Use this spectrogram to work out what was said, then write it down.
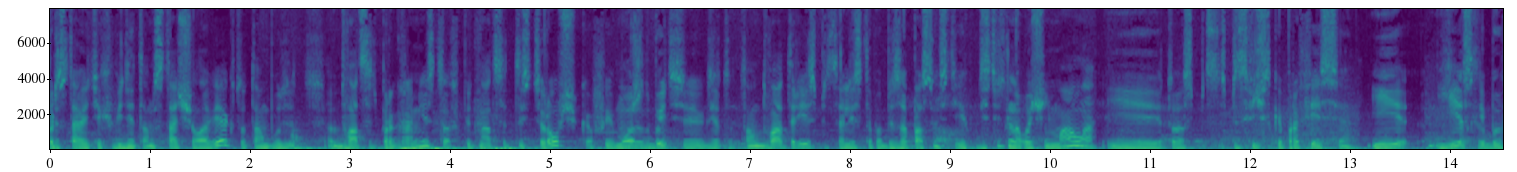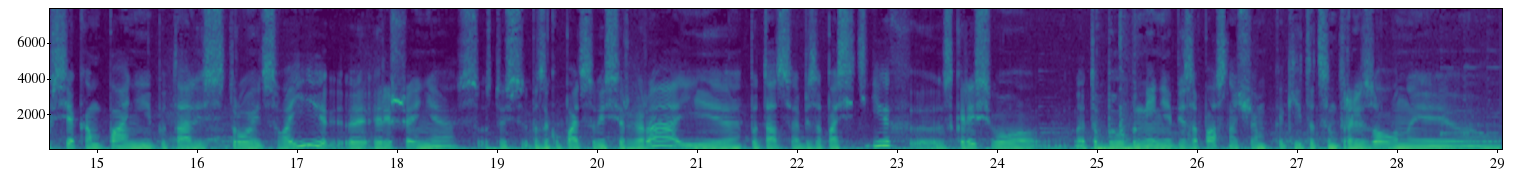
представить их в виде там 100 человек, то там будет 20 программистов, 15 тестировщиков и, может быть, где-то там 2-3 специалиста по безопасности. Их действительно очень мало, и это специфическая профессия. И если бы все компании пытались строить свои э, решения, то есть закупать свои сервера и пытаться обезопасить их, э, скорее всего, это было бы менее безопасно, чем какие-то централизованные э,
